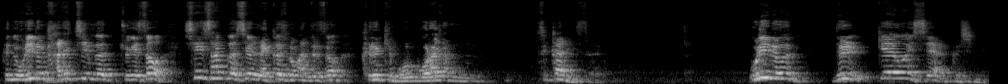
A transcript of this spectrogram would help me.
근데 우리는 가르치는 것 중에서 세상 것을 내 것으로 만들어서 그렇게 몰- 몰아가는 습관이 있어요. 우리는 늘 깨어 있어야 할 것입니다.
